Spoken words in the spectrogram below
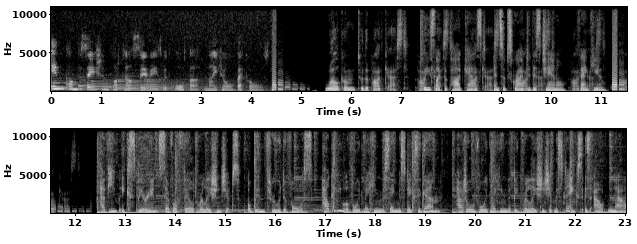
In Conversation podcast series with author Nigel Beckles. Welcome to the podcast. Please like the podcast, and subscribe to this channel. Thank you. Podcast. Have you experienced several failed relationships or been through a divorce? How can you avoid making the same mistakes again? How to avoid making the big relationship mistakes is out now.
